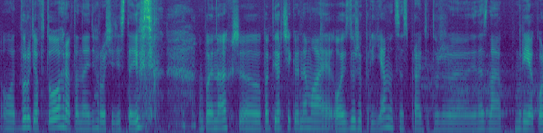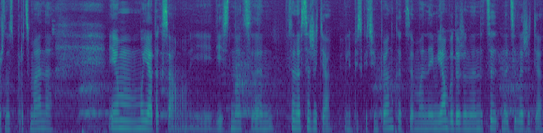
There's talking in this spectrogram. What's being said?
от, беруть автограф та навіть гроші дістають. Бо інакше папірчиків немає. Ось дуже приємно. Це насправді дуже, я не знаю, мрія кожного спортсмена. І моя так само. І дійсно це, це не все життя. Олімпійська чемпіонка це в мене ім'я буде вже не, це, не ціле життя.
